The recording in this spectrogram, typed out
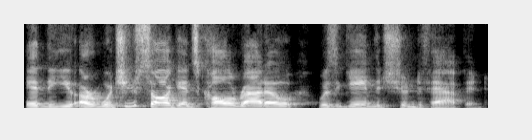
in the or what you saw against Colorado was a game that shouldn't have happened.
